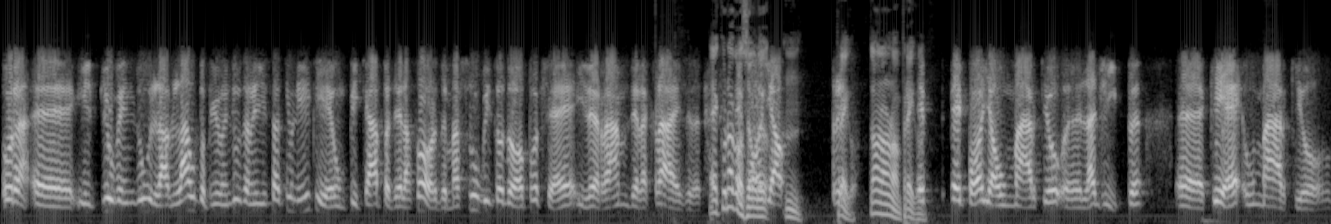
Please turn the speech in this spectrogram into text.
Ora, eh, più venduto, la, l'auto più venduta negli Stati Uniti è un pick-up della Ford, ma subito dopo c'è il Ram della Chrysler. Ecco una cosa, volevo... ha... mm, prego. No, no, no, prego. E, e poi ha un marchio, eh, la Jeep, eh, che è un marchio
